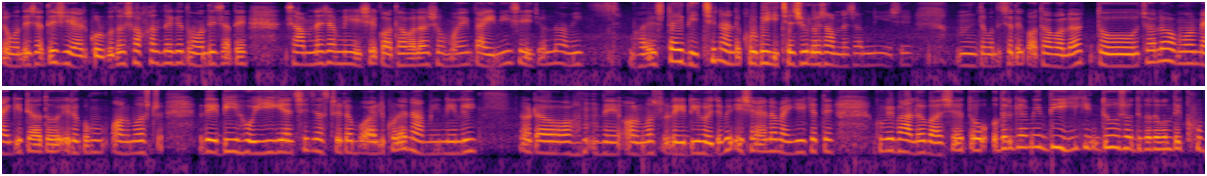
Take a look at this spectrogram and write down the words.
তোমাদের সাথে শেয়ার করব। তো সকাল থেকে তোমাদের সাথে সামনাসামনি এসে কথা বলার সময় পাইনি, সেই জন্য আমি ভয়েসটাই দিচ্ছি, নাহলে খুবই ইচ্ছা ছিল সামনাসামনি এসে তোমাদের সাথে কথা বলার। তো চলো, আমার ম্যাগিটাও তো এরকম অলমোস্ট রেডি হয়েই গেছে জাস্ট এটা বয়েল করে নামিয়ে নিলেই ওটা মানে অলমোস্ট রেডি হয়ে যাবে। এসে না ম্যাগি খেতে খুবই ভালোবাসে, তো ওদেরকে আমি দিই, কিন্তু সত্যি কথা বলতে খুব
